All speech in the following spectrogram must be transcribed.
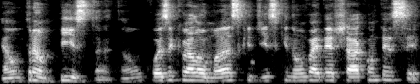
É, é um trampista. Então, coisa que o Elon Musk disse que não vai deixar acontecer.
